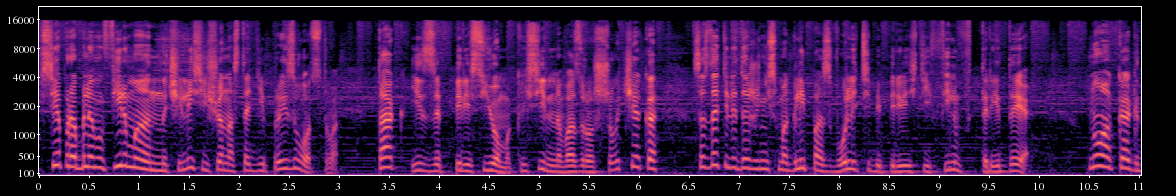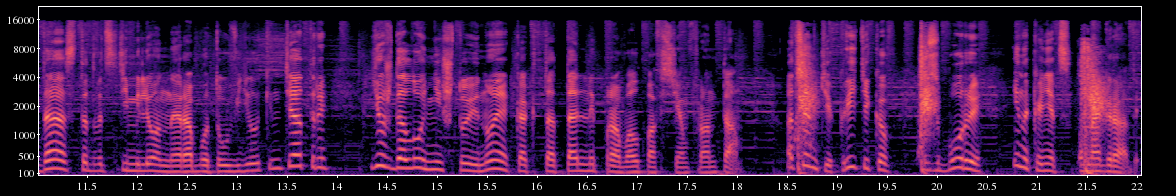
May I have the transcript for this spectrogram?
Все проблемы фильма начались еще на стадии производства. Так, из-за пересъемок и сильно возросшего чека, создатели даже не смогли позволить себе перевести фильм в 3D. Ну а когда 120-миллионная работа увидела кинотеатры, ее ждало не что иное, как тотальный провал по всем фронтам. Оценки критиков, сборы и, наконец, награды.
